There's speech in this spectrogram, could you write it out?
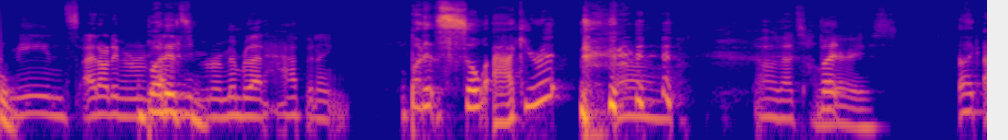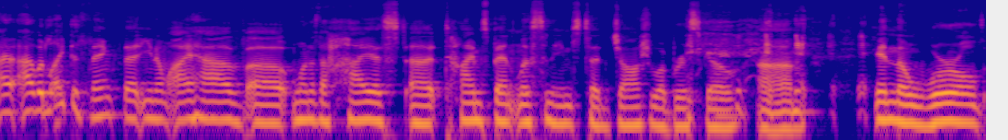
that means. I don't even But I it's- even remember that happening. But it's so accurate. Oh, oh that's But- hilarious. Like I, I would like to think that you know I have uh, one of the highest uh, time spent listenings to Joshua Brisco um, in the world.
